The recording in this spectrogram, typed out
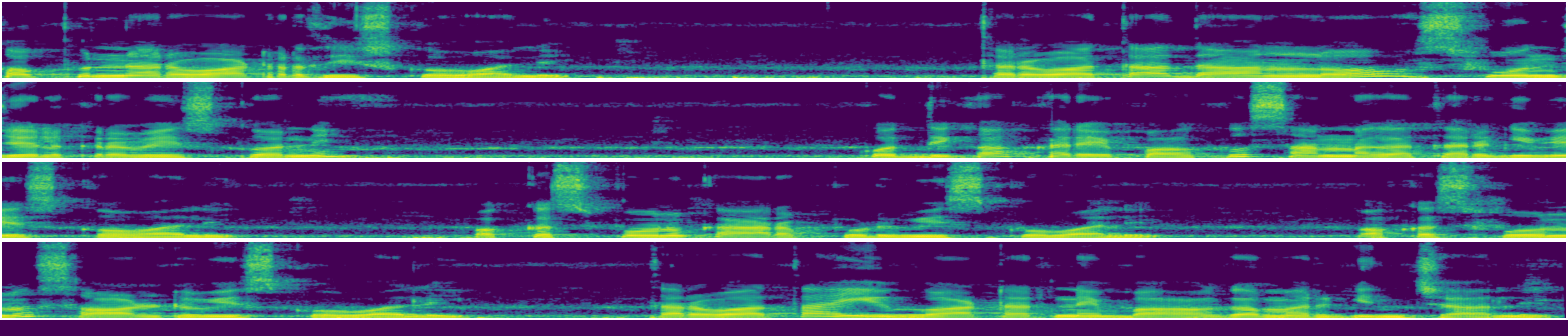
కప్పున్నర వాటర్ తీసుకోవాలి. తర్వాత దానిలో స్పూన్ జీలకర్ర వేసుకొని కొద్దిగా కరివేపాకు సన్నగా తరిగి వేసుకోవాలి. ఒక స్పూను కారపొడి వేసుకోవాలి. ఒక స్పూను సాల్ట్ వేసుకోవాలి. తర్వాత ఈ వాటర్ని బాగా మరిగించాలి.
